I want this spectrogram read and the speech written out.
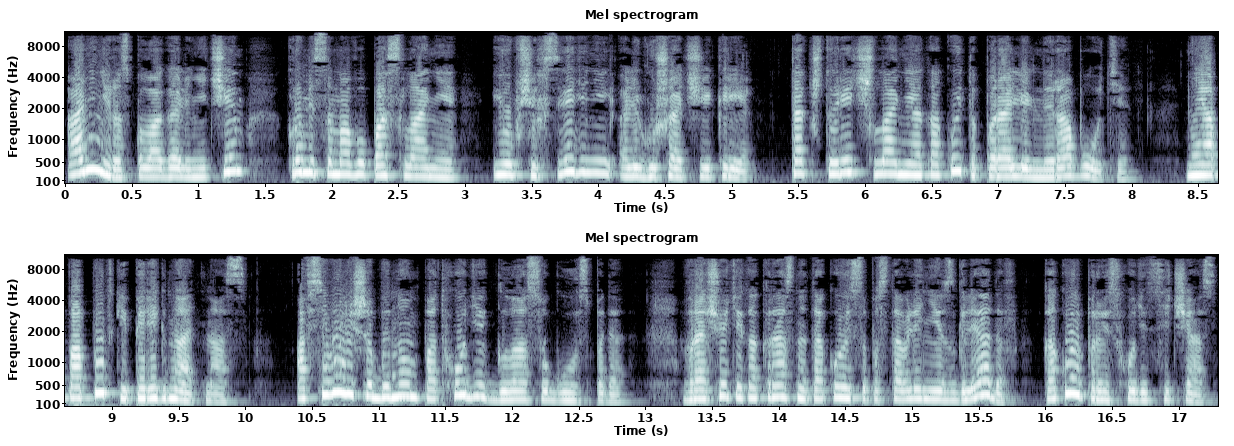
Они не располагали ничем, кроме самого послания и общих сведений о лягушачьей икре, так что речь шла не о какой-то параллельной работе, не о попытке перегнать нас, а всего лишь об ином подходе к глазу Господа, в расчете как раз на такое сопоставление взглядов, какое происходит сейчас.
